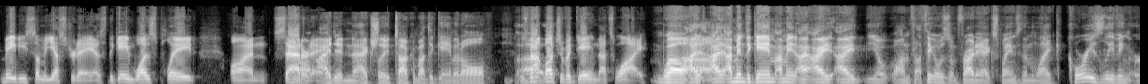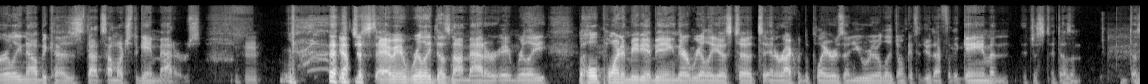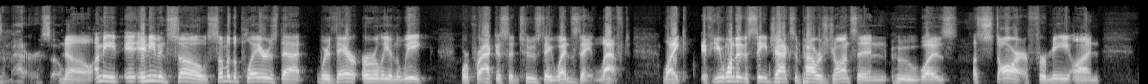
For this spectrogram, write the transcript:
maybe some of yesterday, as the game was played on Saturday. Oh, I didn't actually talk about the game at all. It was not uh, much of a game. That's why. Well, uh, I, I, I mean the game. I mean, I, I, I, you know, on I think it was on Friday. I explained to them like Corey's leaving early now because that's how much the game matters. Mm-hmm. yeah. it just, I mean, it really does not matter. It really the whole point of media being there really is to to interact with the players, and you really don't get to do that for the game, and it just it doesn't it doesn't matter. So no, I mean, and even so, some of the players that were there early in the week were practicing Tuesday, Wednesday, left. Like if you wanted to see Jackson Powers Johnson, who was a star for me on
